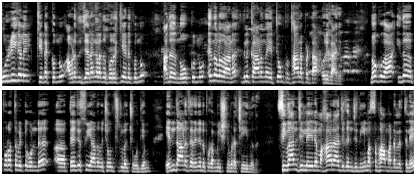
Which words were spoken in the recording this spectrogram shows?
കുഴികളിൽ കിടക്കുന്നു. അവിടുത്തെ ജനങ്ങൾ അത് പെറുക്കിയെടുക്കുന്നു അത് നോക്കുന്നു എന്നുള്ളതാണ് ഇതിൽ കാണുന്ന ഏറ്റവും പ്രധാനപ്പെട്ട ഒരു കാര്യം. നോക്കുക ഇത് പുറത്ത് വിട്ടുകൊണ്ട് തേജസ്വി യാദവ് ചോദിച്ചിട്ടുള്ള ചോദ്യം എന്താണ് തെരഞ്ഞെടുപ്പ് കമ്മീഷൻ ഇവിടെ ചെയ്യുന്നത്? സിവാൻ ജില്ലയിലെ മഹാരാജ്ഗഞ്ച് നിയമസഭാ മണ്ഡലത്തിലെ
